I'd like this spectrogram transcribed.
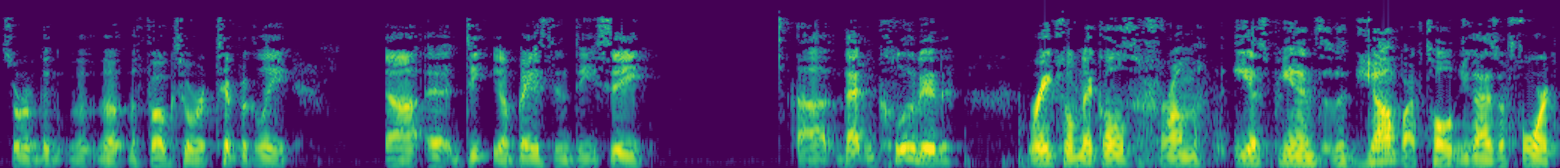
sort of the, the, the, folks who are typically, uh, D, you know, based in DC. Uh, that included Rachel Nichols from ESPN's The Jump. I've told you guys before.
